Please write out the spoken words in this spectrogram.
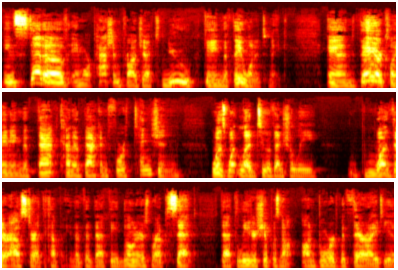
instead of a more passion project new game that they wanted to make. And they are claiming that that kind of back and forth tension was what led to eventually what their ouster at the company. That, that, that the owners were upset that the leadership was not on board with their idea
